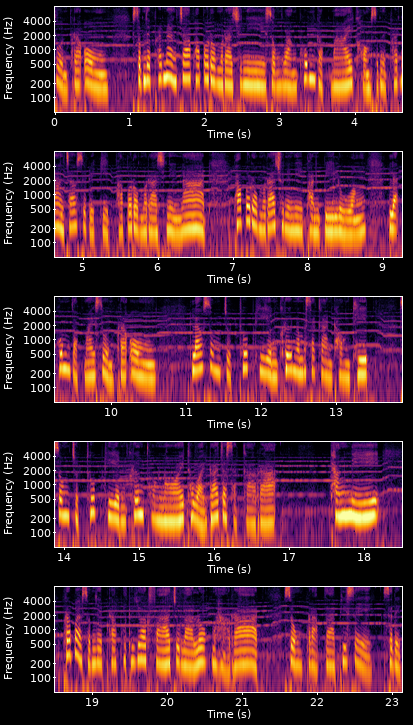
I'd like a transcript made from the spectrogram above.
ส่วนพระองค์ สมเด็จพระนางเจ้าพระบรมราชินี ทรงวางพุ่มดอกไม้ของสมเด็จพระนางเจ้าสิริกิติ์พระบรมราชินีนาถพระบรมราชชนนีพันปีหลวง และพุ่มดอกไม้ส่วนพระองค์ แล้วทรงจุดธูปเทียนเครื่องนมัสการทองทิศทรงจุดธูปเทียนเครื่องทองน้อยถวายราชสักการะ ทั้งนี้พระบาทสมเด็จพระพุทธยอดฟ้าจุฬาโลกมหาราช ทรงปรับดาพิเศษเสด็จ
